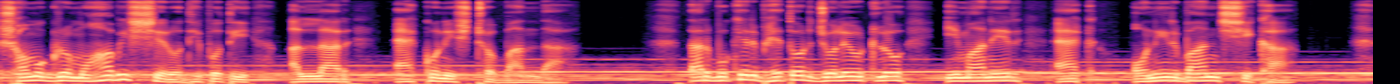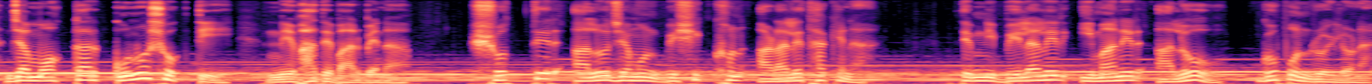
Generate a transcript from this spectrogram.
সমগ্র মহাবিশ্বের অধিপতি আল্লাহর একনিষ্ঠ বান্দা। তার বুকের ভেতর জ্বলে উঠল ইমানের এক অনির্বাণ শিখা, যা মক্কার কোনো শক্তি নেভাতে পারবে না। সত্যের আলো যেমন বেশিক্ষণ আড়ালে থাকে না, তেমনি বেলালের ইমানের আলো গোপন রইল না।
